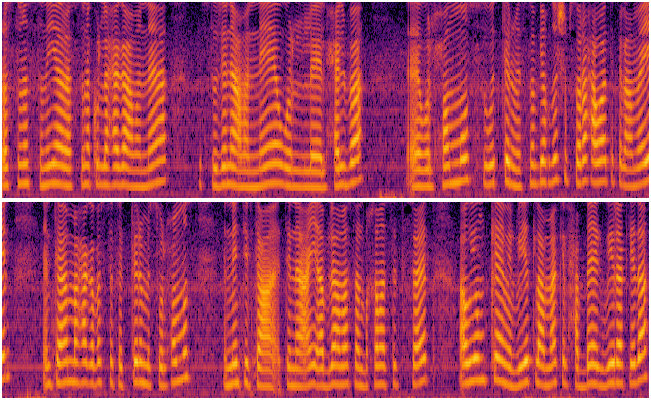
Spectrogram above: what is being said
رصينا الصينية رصينا كل حاجة عملناها السوداني عملناه والحلبة آه، والحمص والترمس. ما بياخدوش بصراحة وقت في العمايل. انت اهم حاجة بس في الترمس والحمص ان انت بتاع تنقعيه قبلها مثلا بخمس ست ساعات أو يوم كامل. بيطلع معاك الحباية كبيرة كده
